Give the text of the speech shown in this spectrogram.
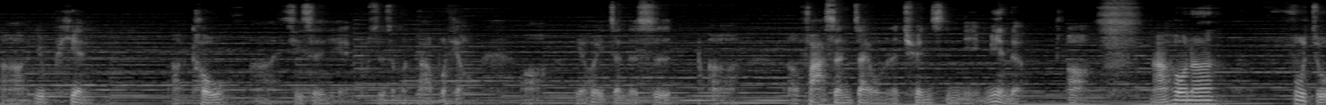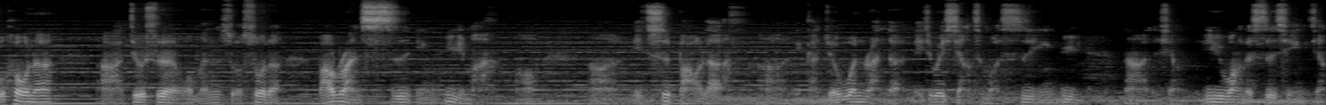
啊诱骗啊偷啊，其实也不是什么大不了啊，也会真的是呃发生在我们的圈子里面的啊。然后呢，富足后呢啊，就是我们所说的饱暖思淫欲嘛，哦啊，你吃饱了啊，你。感觉温暖的，你就会想什么思淫欲，那想欲望的事情，想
